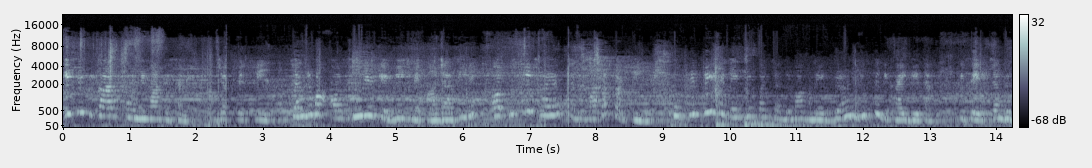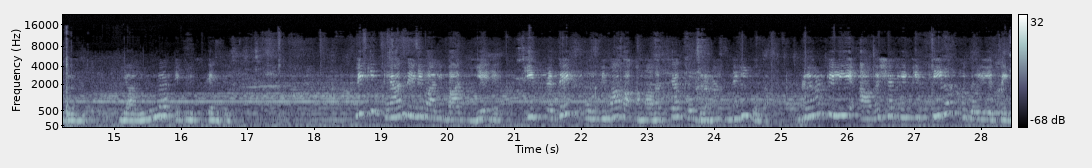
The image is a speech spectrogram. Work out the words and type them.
इसी प्रकार पूर्णिमा के समय, जब पृथ्वी चंद्रमा और सूर्य के बीच में आ जाती है और उसकी छाया चंद्रमा पर पड़ती है तो पृथ्वी से देखने पर चंद्रमा हमें ग्रहण युक्त दिखाई देता है, इसे चंद्र ग्रहण या लूनर एक्लिप्स कहते हैं। लेकिन ध्यान देने वाली बात यह है कि प्रत्येक पूर्णिमा व अमावस्या को ग्रहण नहीं होता ग्रहण के लिए आवश्यक है कि तीनों खगोलीय पिंड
